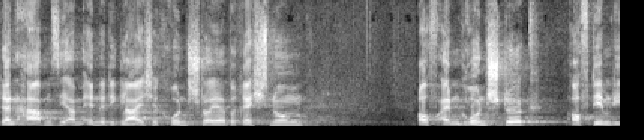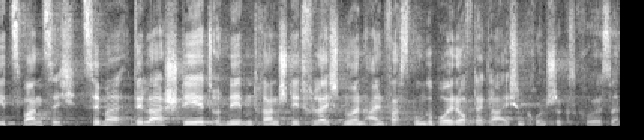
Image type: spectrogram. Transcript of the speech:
dann haben Sie am Ende die gleiche Grundsteuerberechnung auf einem Grundstück, auf dem die 20-Zimmer-Villa steht und nebendran steht vielleicht nur ein Einfachswohngebäude auf der gleichen Grundstücksgröße.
